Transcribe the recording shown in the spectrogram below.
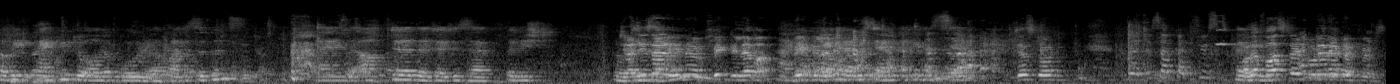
A big thank you to all the four uh, participants. And after the judges have finished. Judges are in a big dilemma. I Big I can dilemma. understand, I can understand. Just don't. Judges are confused. For the first time today, they're confused.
